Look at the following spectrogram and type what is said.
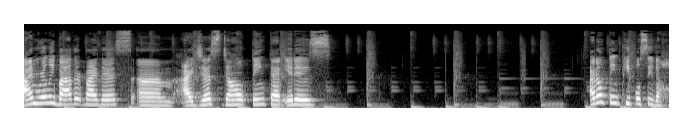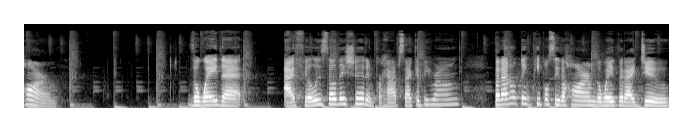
I'm really bothered by this. Um, I just don't think that it is I don't think people see the harm the way that I feel as though they should, and perhaps I could be wrong. But I don't think people see the harm the way that I do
